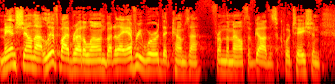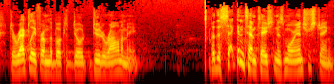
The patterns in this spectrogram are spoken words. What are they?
Man shall not live by bread alone, but by every word that comes out from the mouth of God. This is a quotation directly from the book of Deuteronomy. But the second temptation is more interesting.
